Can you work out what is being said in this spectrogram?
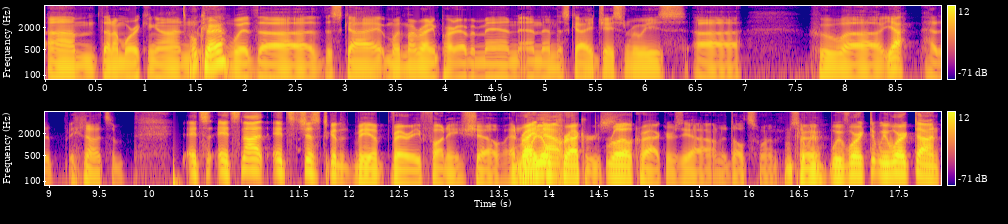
um, that I'm working on. Okay. With uh, this guy, with my writing partner Evan Mann, and then this guy Jason Ruiz, uh, who uh, yeah had a you know it's a it's it's not it's just gonna be a very funny show. And right Royal now, Crackers. Royal Crackers, yeah, on Adult Swim. okay. So we, we've worked we worked on.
